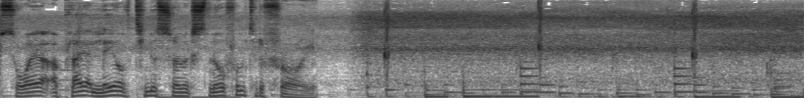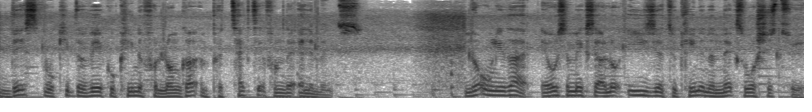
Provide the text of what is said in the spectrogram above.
So I apply a layer of Tino ceramic snow foam to the Ferrari. This will keep the vehicle cleaner for longer and protect it from the elements. Not only that, it also makes it a lot easier to clean in the next washes too.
